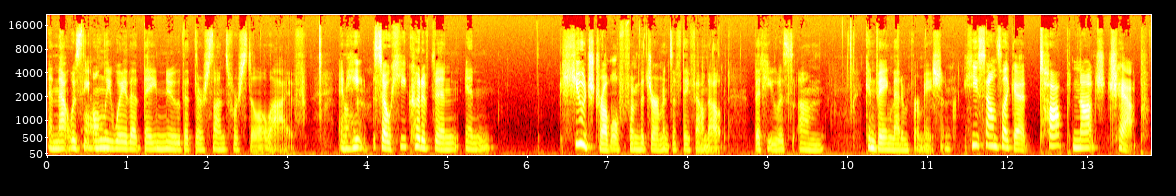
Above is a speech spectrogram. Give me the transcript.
and that was the only way that they knew that their sons were still alive. And he, so he could have been in huge trouble from the Germans if they found out that he was um, conveying that information. He sounds like a top-notch chap.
